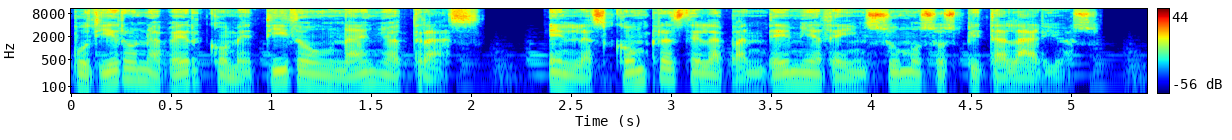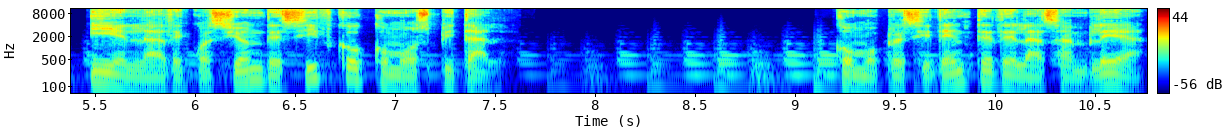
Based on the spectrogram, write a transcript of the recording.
pudieron haber cometido un año atrás, en las compras de la pandemia de insumos hospitalarios, y en la adecuación de CIFCO como hospital. Como presidente de la Asamblea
